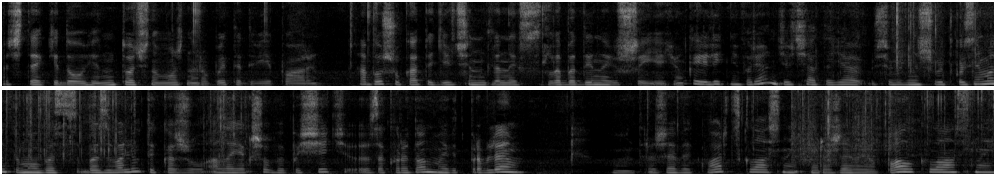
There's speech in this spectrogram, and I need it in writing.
Бачите, які довгі. Ну, точно можна робити дві пари. Або шукати дівчину для них з лебединою шиєю. Такий літній варіант, дівчата. Я сьогодні швидко знімаю, тому без, без валюти кажу. Але якщо ви пишіть е, за кордон, ми відправляємо. От, рожевий кварц класний і рожевий опал класний.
